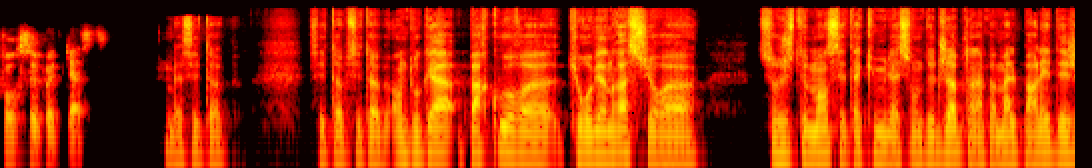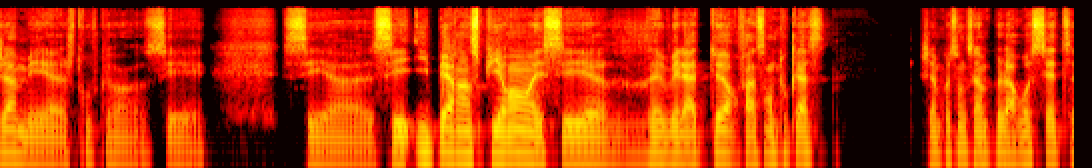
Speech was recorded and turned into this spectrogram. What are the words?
pour ce podcast. Bah, c'est top. C'est top, c'est top. En tout cas, parcours, euh, tu reviendras sur euh, sur justement cette accumulation de jobs. Tu en as pas mal parlé déjà, mais euh, je trouve que c'est c'est c'est hyper inspirant et c'est révélateur. Enfin, en tout cas, j'ai l'impression que c'est un peu la recette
